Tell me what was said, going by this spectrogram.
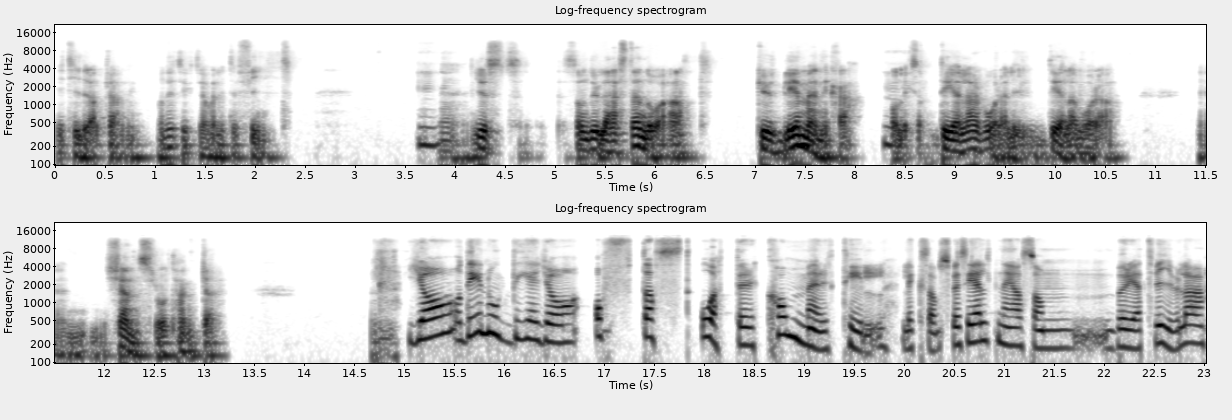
i tider av prövning. Och det tyckte jag var lite fint. Mm. Eh, Just som du läste ändå att Gud blev människa och Mm. liksom delar våra liv, delar våra Eh, känslor och tankar. Ja, och det är nog det jag oftast återkommer till. Liksom. Speciellt när jag som börjar tvivla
